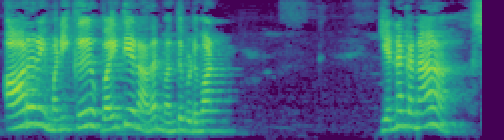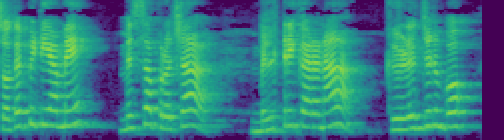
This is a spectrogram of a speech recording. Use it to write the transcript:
ஆறரை மணிக்கு வைத்தியநாதன் வந்து விடுவான். என்ன கண்ணா சொதப்பிட்டியாமே? மிஸ் அப்ரோச்சா மிலிட்ரிக்காரனா கிழிஞ்சிடும் போ.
